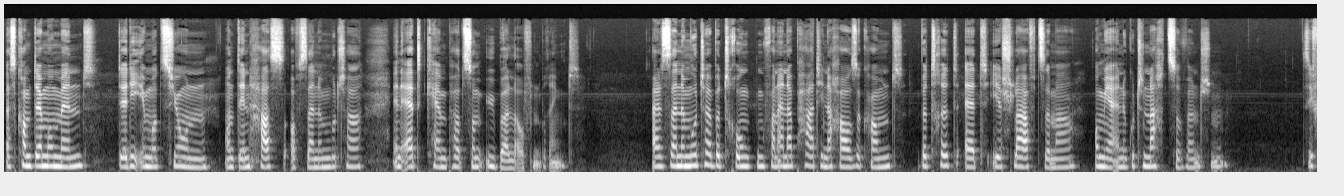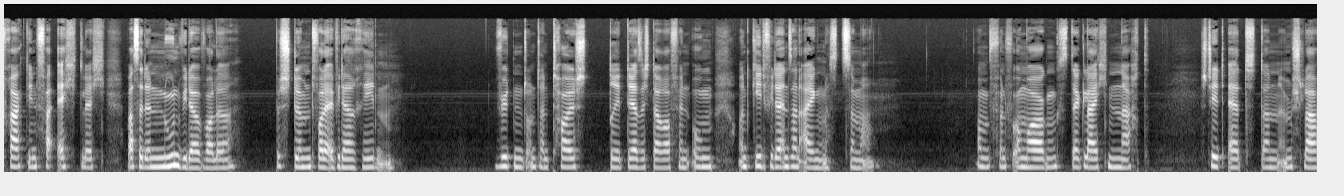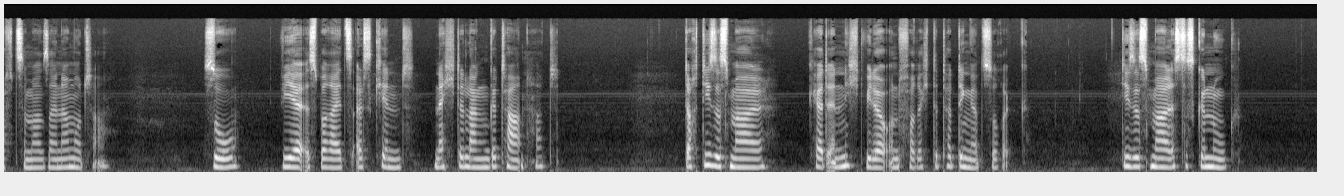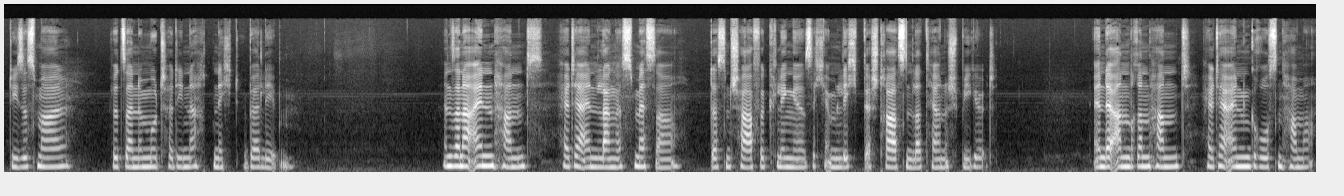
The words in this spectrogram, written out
Es kommt der Moment, der die Emotionen und den Hass auf seine Mutter in Ed Kemper zum Überlaufen bringt. Als seine Mutter betrunken von einer Party nach Hause kommt, betritt Ed ihr Schlafzimmer, um ihr eine gute Nacht zu wünschen. Sie fragt ihn verächtlich, was er denn nun wieder wolle. Bestimmt wolle er wieder reden. Wütend und enttäuscht dreht der sich daraufhin um und geht wieder in sein eigenes Zimmer. Um fünf Uhr morgens der gleichen Nacht steht Ed dann im Schlafzimmer seiner Mutter. So wie er es bereits als Kind nächtelang getan hat. Doch dieses Mal kehrt er nicht wieder unverrichteter Dinge zurück. Dieses Mal ist es genug. Dieses Mal wird seine Mutter die Nacht nicht überleben. In seiner einen Hand hält er ein langes Messer, dessen scharfe Klinge sich im Licht der Straßenlaterne spiegelt. In der anderen Hand hält er einen großen Hammer.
